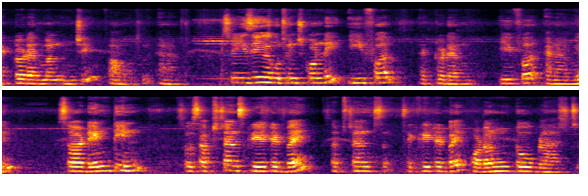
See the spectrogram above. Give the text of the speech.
ectodermal నుంచి ఫామ్ అవుతుంది ఎనామిల్ సో ఈజీగా గుర్తుంచుకోండి E for ectoderm E for enamel. So dentin, so substance created by, substance secreted by odontoblasts.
